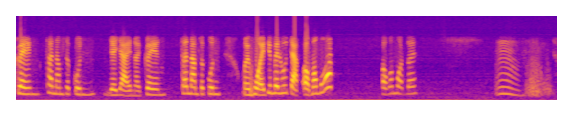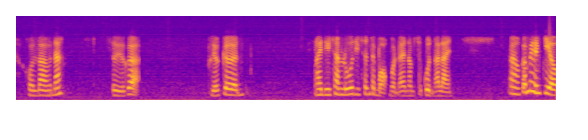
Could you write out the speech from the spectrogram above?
เกรงถ้านามสกุลใหญ่ๆหน่อยเกรง ถ้านามสกุลห่วยๆที่ไม่รู้จักออกมาหมด ออกมาหมดเลย อืม คนเรานะสื่อก็เหลือเกินไอ้ดิฉันรู้ดิฉันจะบอกหมดเลยนามสกุลอะไรอ้าวก็ไม่เห็นเกี่ยว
